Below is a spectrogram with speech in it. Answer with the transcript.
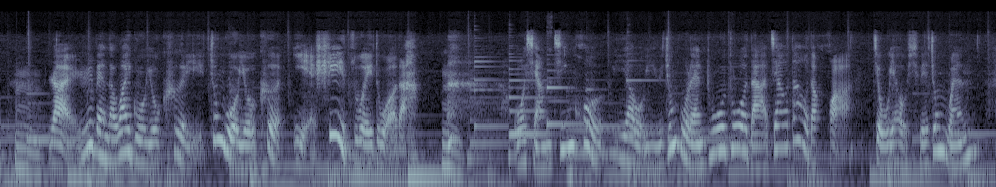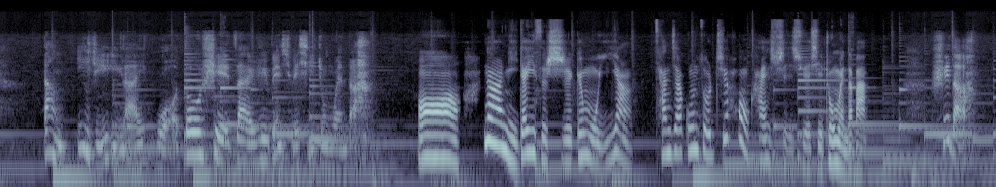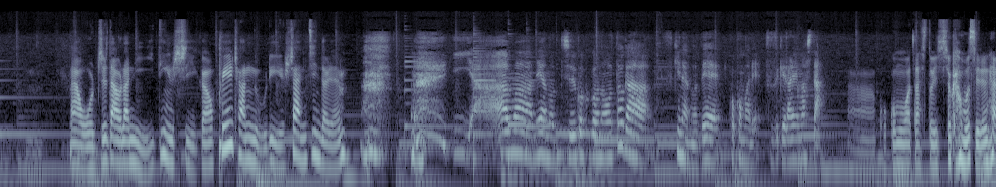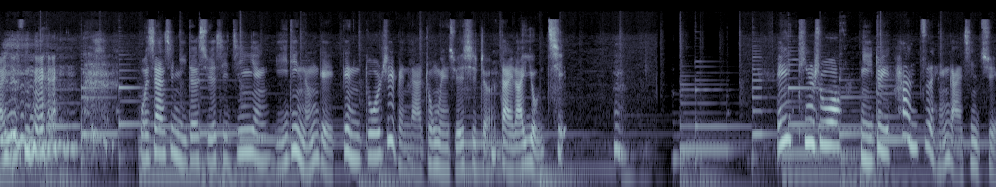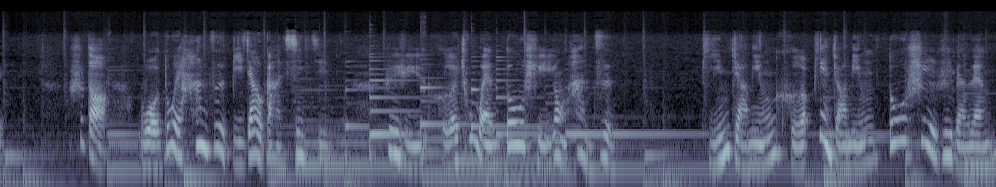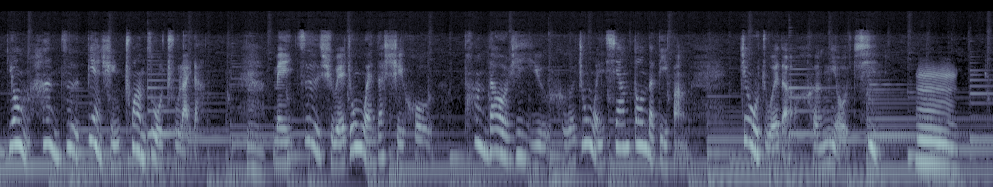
嗯，在日本的外国游客里，中国游客也是最多的。嗯，我想今后要与中国人多多打交道的话，就要学中文。但一直以来，我都是在日本学习中文的。哦，那你的意思是跟我一样，参加工作之后开始学习中文的吧？是的。那我知道了，你一定是一个非常努力、上进的人。いや、まあ、あの中国語の音が好きなのでここまで続けられました。あ、ここも私と一緒かもしれないですね。我相信你的学习经验一定能给更多日本的中文学习者带来勇气。哎，听说你对汉字很感兴趣。是的，我对汉字比较感兴趣。日语和中文都使用汉字，平假名和片假名都是日本人用汉字变形创作出来的。每次学中文的时候，碰到日语和中文相通的地方，就觉得很有趣。嗯。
